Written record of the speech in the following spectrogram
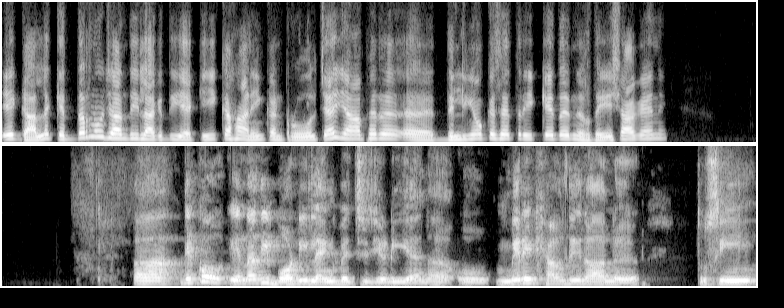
ਇਹ ਗੱਲ ਕਿੱਧਰ ਨੂੰ ਜਾਂਦੀ ਲੱਗਦੀ ਹੈ? ਕੀ ਕਹਾਣੀ ਕੰਟਰੋਲ 'ਚ ਹੈ ਜਾਂ ਫਿਰ ਅਹ, ਦਿੱਲੀੋਂ ਕਿਸੇ ਤਰੀਕੇ ਦੇ ਨਿਰਦੇਸ਼ ਆ ਗਏ ਨੇ? ਦੇਖੋ ਇਹਨਾਂ ਦੀ ਬਾਡੀ ਲੈਂਗੁਏਜ ਜਿਹੜੀ ਹੈ ਨਾ ਉਹ ਮੇਰੇ ਖਿਆਲ ਦੇ ਨਾਲ ਤੁਸੀਂ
